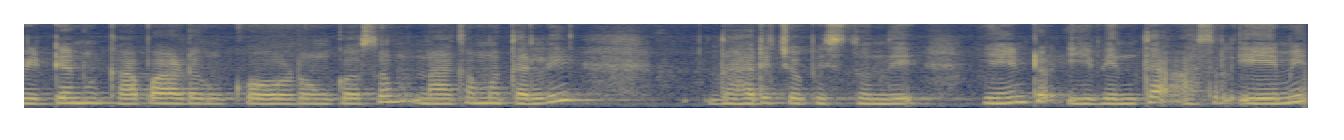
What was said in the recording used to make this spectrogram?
బిడ్డను కాపాడుకోవడం కోసం నాగమ్మ తల్లి దారి చూపిస్తుంది. ఏంటో ఈ వింత అసలు ఏమీ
